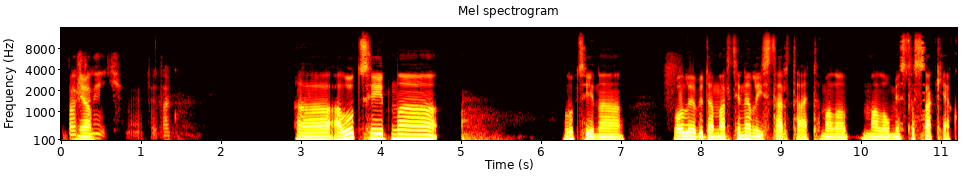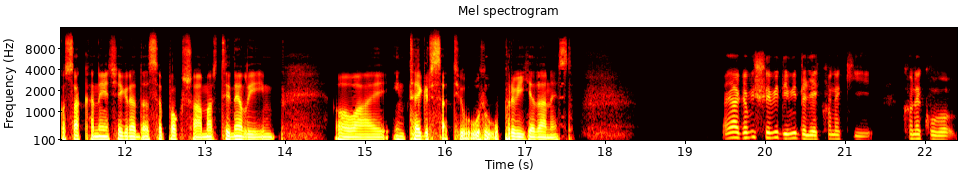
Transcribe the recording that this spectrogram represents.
Baš ja. te neće, ne, to je tako. A, a Lucidna, Lucidna, volio bi da Martinelli starta, eto, malo, malo umjesto Saki, ako Saka neće igrati, da se pokuša Martinelli im, ovaj, integrisati u, u prvih 11. A ja ga više vidim i dalje ko neki ko neku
